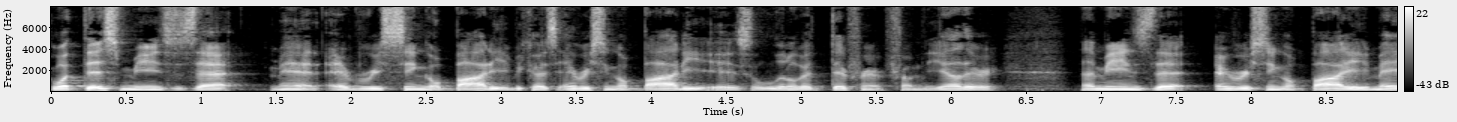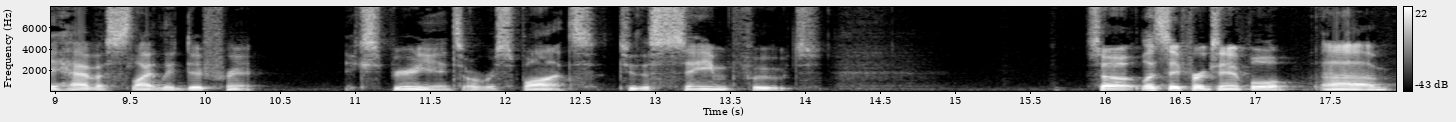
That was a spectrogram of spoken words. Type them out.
what this means is that, man, every single body, because every single body is a little bit different from the other, that means that every single body may have a slightly different experience or response to the same foods. So let's say, for example, um,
